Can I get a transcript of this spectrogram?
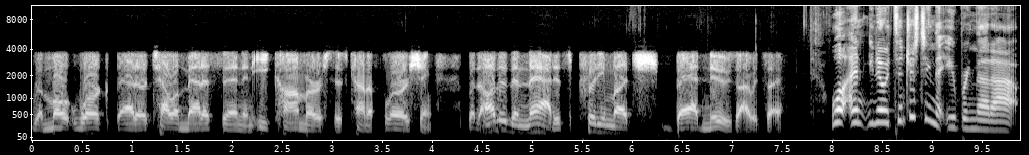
remote work better, telemedicine and e-commerce is kind of flourishing. But other than that, it's pretty much bad news, I would say. Well, and you know, it's interesting that you bring that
